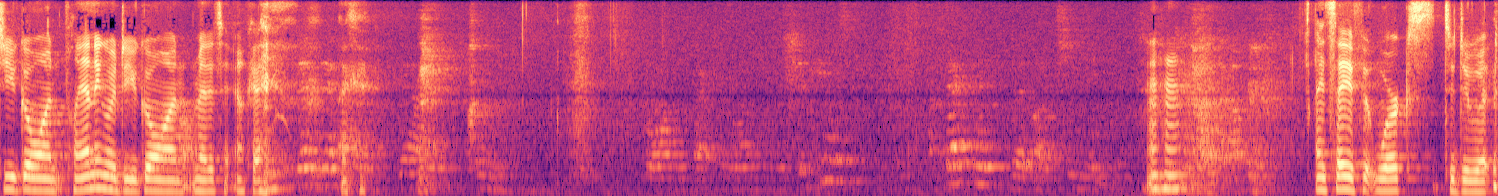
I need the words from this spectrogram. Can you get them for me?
Do you go on planning or do you go on meditating? Okay. okay. Mm-hmm. I'd say if it works to do it.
